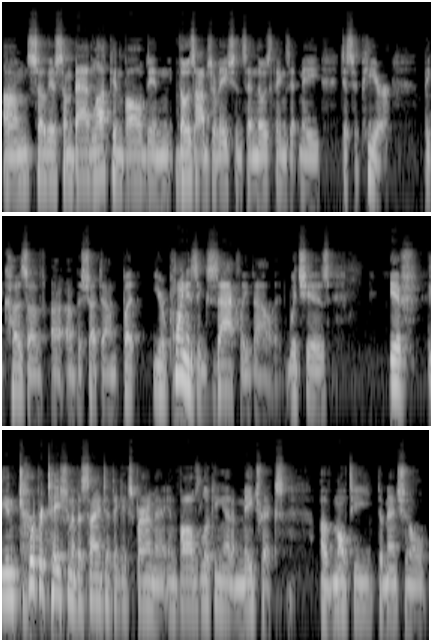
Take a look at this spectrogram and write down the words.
Um, so there's some bad luck involved in those observations and those things that may disappear because of uh, of the shutdown. But your point is exactly valid, which is if the interpretation of a scientific experiment involves looking at a matrix of multi-dimensional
